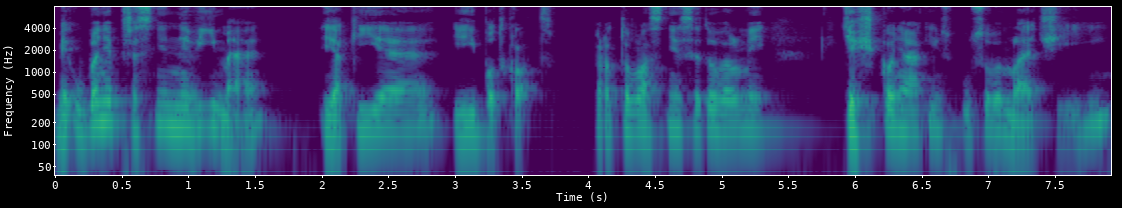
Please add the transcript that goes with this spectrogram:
My úplně přesně nevíme, jaký je její podklad. Proto vlastně se to velmi těžko nějakým způsobem léčí,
